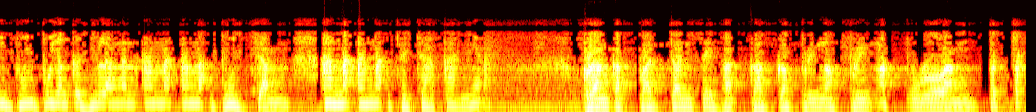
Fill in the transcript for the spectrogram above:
ibu-ibu yang kehilangan anak-anak bujang, anak-anak jejakannya. Berangkat badan sehat, gagah, beringah-beringah, pulang, pecah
